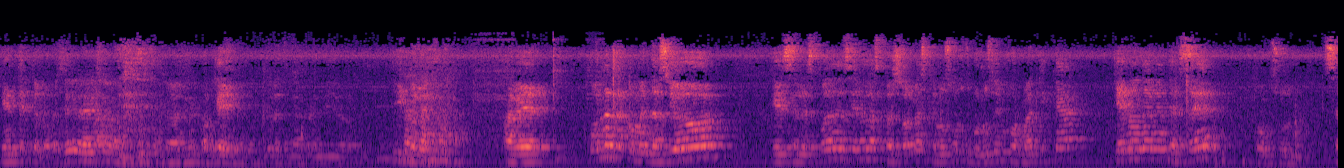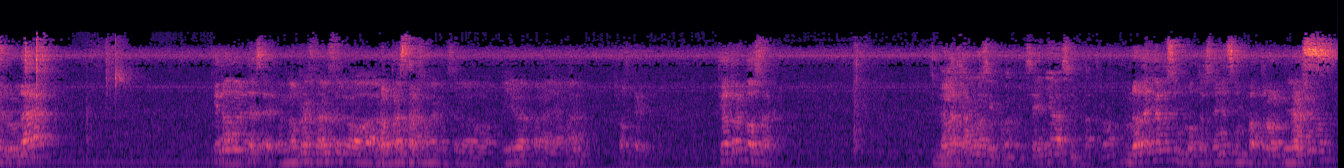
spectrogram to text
gente que lo ve. Sí, de hecho. Ok. Yo lo tenía aprendido. Híjole. A ver, una recomendación que se les puede decir a las personas que no son los gurús de informática, ¿qué no deben de hacer con su celular? ¿Qué no deben de hacer? Pues no prestárselo a No la prestar. persona que se lo pida para llamar. Ok. ¿Qué otra cosa? No dejarlo sin contraseña o sin patrón. No dejarlo sin contraseña, sin patrón. De hecho, Haz-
